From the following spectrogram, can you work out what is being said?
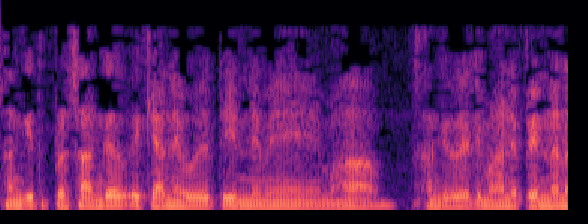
සංගීත ප්‍රසංග ඒ කියන්නේ ඔය තියෙන්නේ මේ මහා සංගීත එලිමහනේ පෙන්නන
